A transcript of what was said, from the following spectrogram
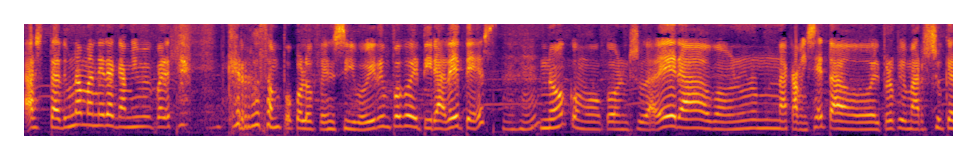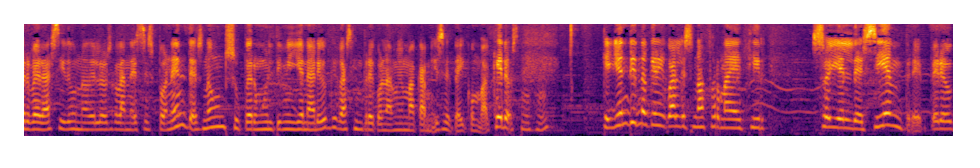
hasta de una manera que a mí me parece que roza un poco lo ofensivo, ir un poco de tiradetes, ¿no? Como con sudadera o con una camiseta o el propio Mark Zuckerberg ha sido uno de los grandes exponentes, ¿no? Un super multimillonario que iba siempre con la misma camiseta y con vaqueros. Que yo entiendo que igual es una forma de decir soy el de siempre, pero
